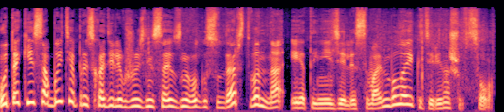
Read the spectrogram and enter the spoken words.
Вот такие события происходили в жизни союзного государства на этой неделе. С вами была Екатерина Шевцова.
